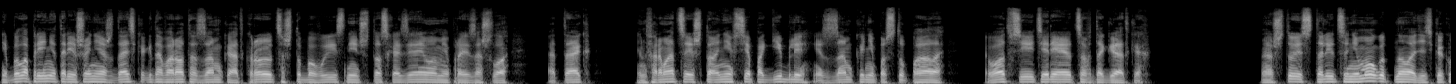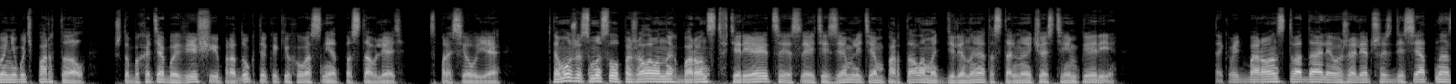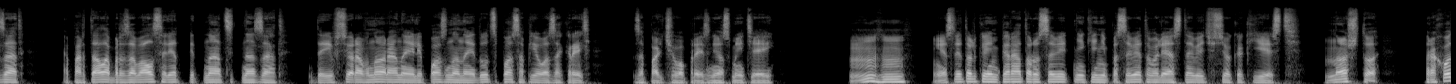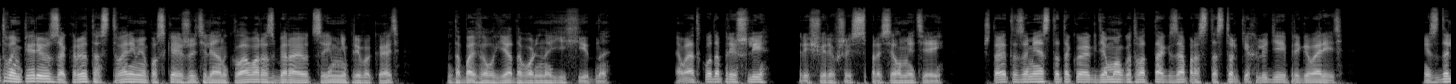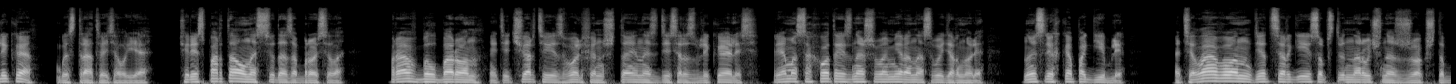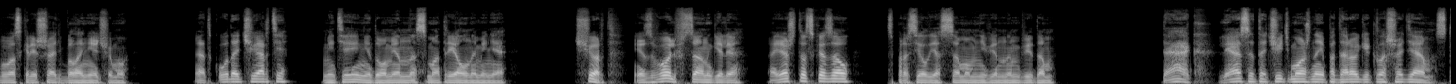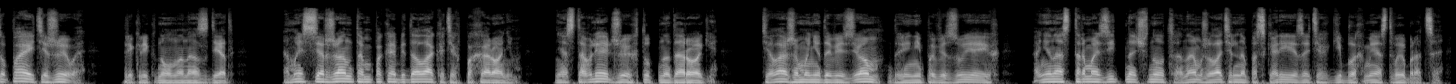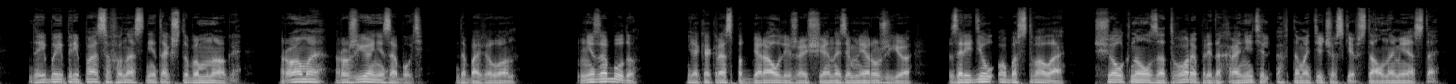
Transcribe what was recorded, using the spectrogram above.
И было принято решение ждать, когда ворота замка откроются, чтобы выяснить, что с хозяевами произошло. А так, информация, что они все погибли, из замка не поступала. Вот все и теряются в догадках. «А что, из столицы не могут наладить какой-нибудь портал, чтобы хотя бы вещи и продукты, каких у вас нет, поставлять?» — спросил я. «К тому же смысл пожалованных баронств теряется, если эти земли тем порталом отделены от остальной части империи». «Так ведь баронство дали уже лет 60 назад, а портал образовался лет 15 назад. Да и все равно рано или поздно найдут способ его закрыть», — запальчиво произнес Митей. «Угу, если только императору советники не посоветовали оставить все как есть. Ну а что, проход в Империю закрыт, а с тварями пускай жители Анклава разбираются, им не привыкать», — добавил я довольно ехидно. «А вы откуда пришли?» — прищурившись, спросил Митей. «Что это за место такое, где могут вот так запросто стольких людей приговорить?» «Издалека», — быстро ответил я. «Через портал нас сюда забросило. Прав был барон, эти черти из Вольфенштейна здесь развлекались. Прямо с охотой из нашего мира нас выдернули, но и слегка погибли. А тела вон дед Сергей собственноручно сжег, чтобы воскрешать было нечему. «Откуда черти?» Митей недоуменно смотрел на меня. «Черт, из Вольфсангеля. А я что сказал?» Спросил я с самым невинным видом. «Так, лясы точить можно и по дороге к лошадям. Ступайте живо!» — прикрикнул на нас дед. «А мы с сержантом пока бедолаг этих похороним. Не оставлять же их тут на дороге. Тела же мы не довезем, да и не повезу я их. Они нас тормозить начнут, а нам желательно поскорее из этих гиблых мест выбраться. Да и боеприпасов у нас не так, чтобы много. Рома, ружье не забудь», — добавил он. «Не забуду». Я как раз подбирал лежащее на земле ружье. Зарядил оба ствола. Щелкнул затвор, и предохранитель автоматически встал на место.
